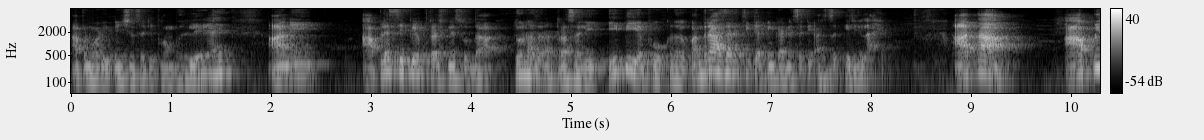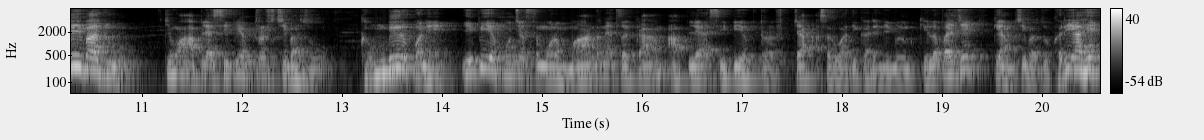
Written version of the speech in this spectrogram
आपण वाढीव पेन्शनसाठी फॉर्म भरलेले आहेत. आणि आपल्या सी पी एफ ट्रस्टने सुद्धा दोन हजार अठरा साली ई पी एफ ओकडं पंधरा हजाराची कॅपिंग करण्यासाठी अर्ज केलेला आहे. आता आपली बाजू किंवा आपल्या सी पी एफ ट्रस्टची बाजू खंबीरपणे ई पी एफ ओच्या समोर मांडण्याचं काम आपल्या सी पी एफ ट्रस्टच्या सर्व अधिकाऱ्यांनी मिळून केलं पाहिजे की आमची बाजू खरी आहे.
